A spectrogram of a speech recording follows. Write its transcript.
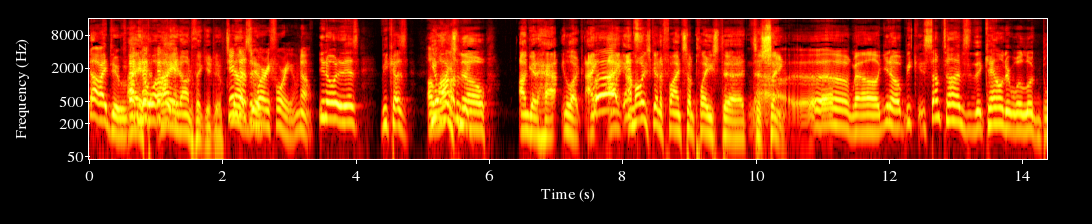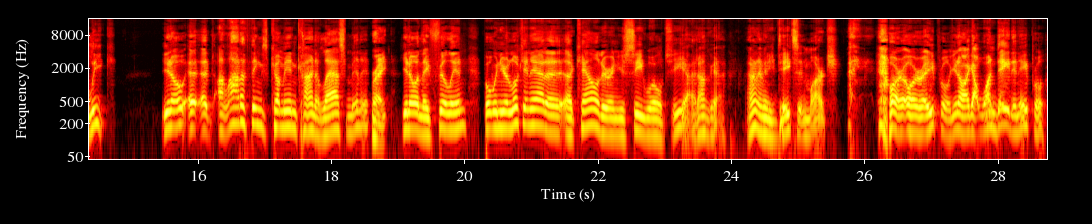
No, I do. I, you know what? I don't think you do. Jim No, doesn't Jim. worry for you. No. You know what it is? Because a you lot always of the- know I'm gonna have. Look, I, Well, I, it's- I'm always gonna find some place to to sing. Uh, well, you know, because sometimes the calendar will look bleak. You know, a, a, a lot of things come in kind of last minute, Right. You know, and they fill in. But when you're looking at a, a calendar and you see, well, gee, I don't, I don't have any dates in March or or April. You know, I got one date in April,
